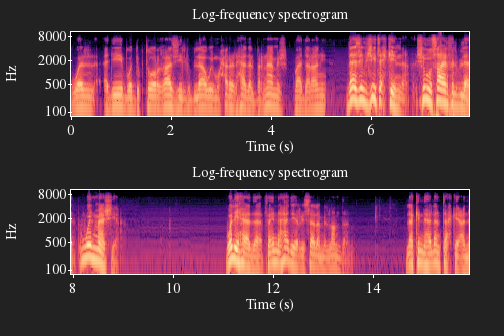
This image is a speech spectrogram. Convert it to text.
والأديب والدكتور غازي القبلاوي محرر هذا البرنامج بادراني. لازم جي تحكي لنا شنو صاير في البلاد وين ماشية. ولهذا فإن هذه الرسالة من لندن لكنها لن تحكي عن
